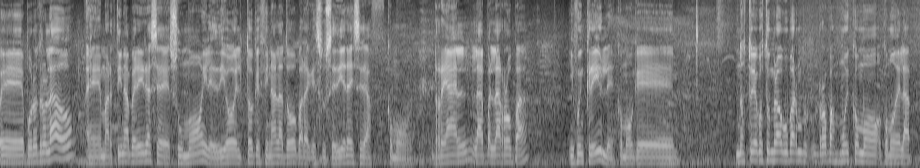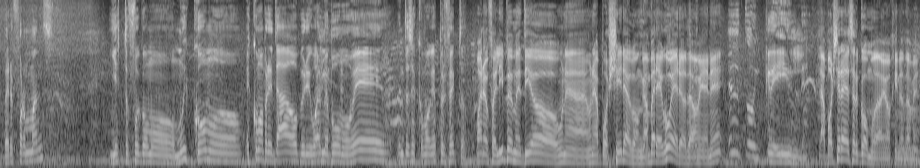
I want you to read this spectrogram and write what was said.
eh, por otro lado, eh, Martina Pereira se sumó y le dio el toque final a todo para que sucediera y sea como real la, la ropa. Y fue increíble, como que no estoy acostumbrado a ocupar ropas muy como, como de la performance. Y esto fue como muy cómodo, es como apretado, pero igual me puedo mover, entonces como que es perfecto. Bueno, Felipe metió una, una pollera con campera de cuero también, ¿eh? Eso es todo increíble. La pollera debe ser cómoda, me imagino también.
